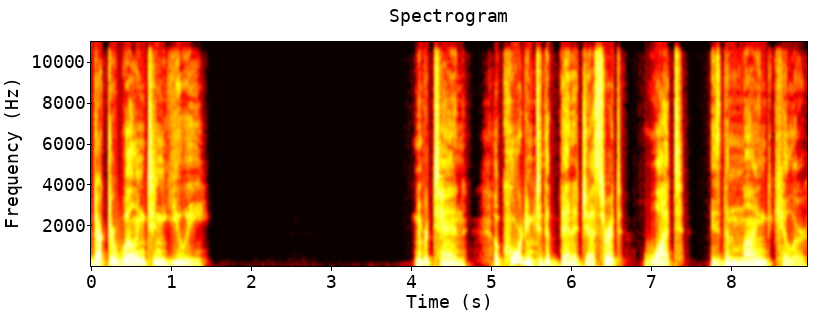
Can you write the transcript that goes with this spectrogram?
Dr. Wellington Yueh. Number 10. According to the Bene Gesserit, what is the mind killer?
